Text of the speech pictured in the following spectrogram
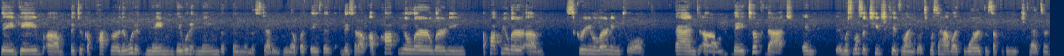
they gave um, they took a popular they wouldn't name they wouldn't name the thing in the study you know but they said they said a, a popular learning a popular um, screen learning tool and um, they took that and it was supposed to teach kids language, supposed to have like words and stuff to teach kids. And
